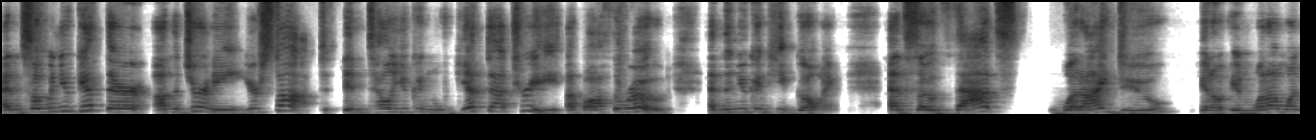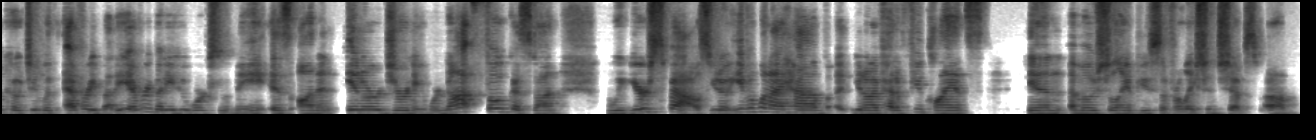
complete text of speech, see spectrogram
And so when you get there on the journey, you're stopped until you can get that tree up off the road and then you can keep going. And so that's what I do you know in one-on-one coaching with everybody everybody who works with me is on an inner journey. We're not focused on your spouse you know even when i have you know i've had a few clients in emotionally abusive relationships um,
